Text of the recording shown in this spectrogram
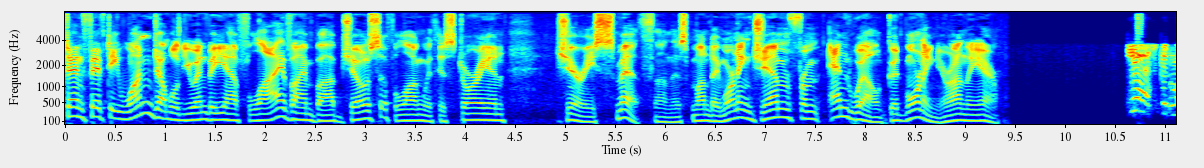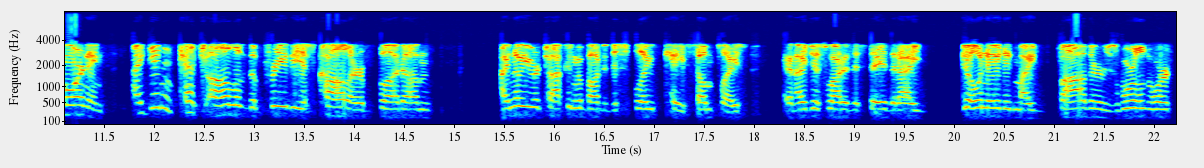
It's 1051 WNBF Live. I'm Bob Joseph, along with historian Jerry Smith on this Monday morning. Jim from Endwell, good morning. You're on the air. Yes, good morning. I didn't catch all of the previous caller, but um, I know you were talking about a display case someplace, and I just wanted to say that I donated my father's World War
